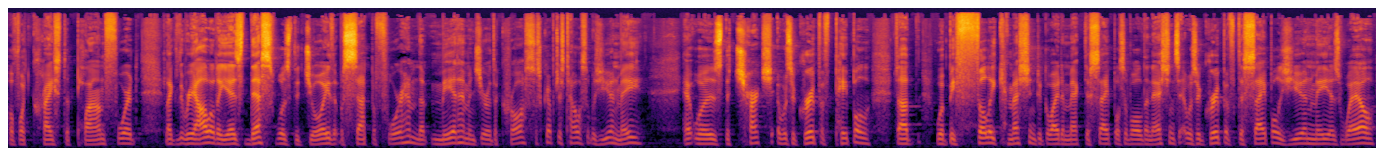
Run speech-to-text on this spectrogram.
of what Christ had planned for it. Like the reality is, this was the joy that was set before him that made him endure the cross. The scriptures tell us it was you and me. It was the church. It was a group of people that would be fully commissioned to go out and make disciples of all the nations. It was a group of disciples, you and me as well,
